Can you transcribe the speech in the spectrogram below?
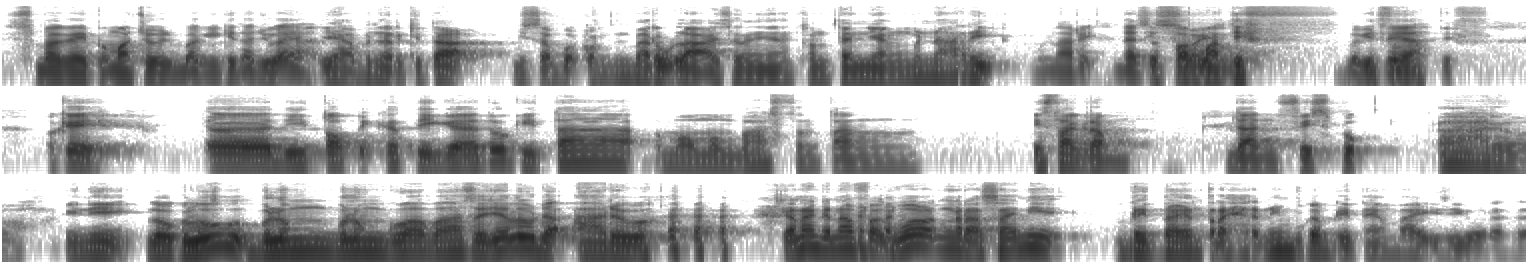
sebagai pemacu bagi kita juga ya, Ya benar kita bisa buat konten baru lah istilahnya, konten yang menarik, menarik dan Sesuai informatif begitu ya. informatif. Oke, eh, di topik ketiga itu kita mau membahas tentang Instagram dan Facebook. Aduh, ini Lu, lu belum belum gua bahas aja lu udah aduh. karena kenapa? gue ngerasa ini berita yang terakhir ini bukan berita yang baik sih gue rasa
